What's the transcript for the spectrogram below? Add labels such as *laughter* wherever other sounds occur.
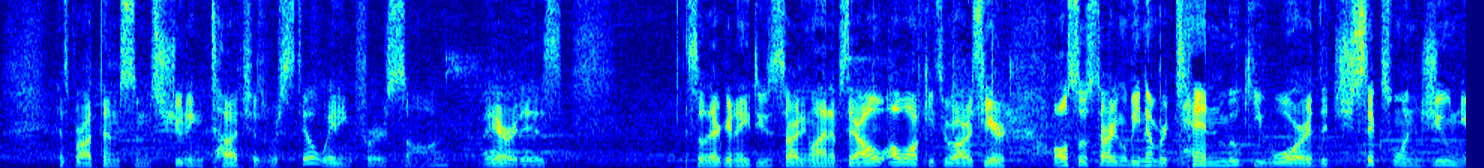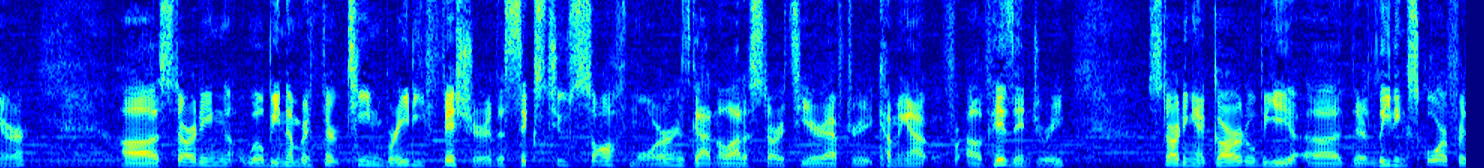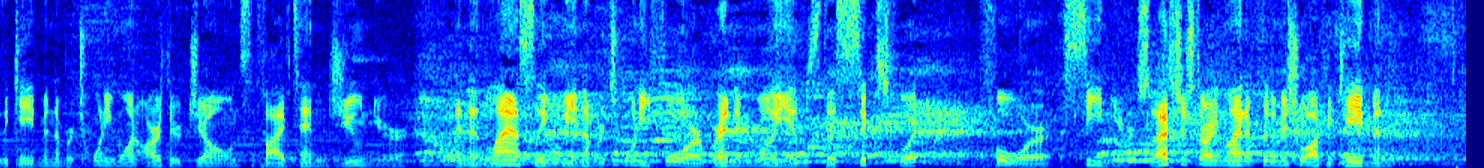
has brought them some shooting touch as we're still waiting for a song. There it is. So they're going to do starting lineups there. I'll, I'll, walk you through ours here. Also starting will be number 10, Mookie Ward, the 6'1 junior. Uh, starting will be number 13, Brady Fisher, the 6'2 sophomore. Has gotten a lot of starts here after coming out of his injury. Starting at guard will be uh, their leading scorer for the Cavemen, number 21, Arthur Jones, the 5'10 junior. And then lastly will be number 24, Brendan Williams, the 6'4 senior. So that's your starting lineup for the Mishawaka Cavemen.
